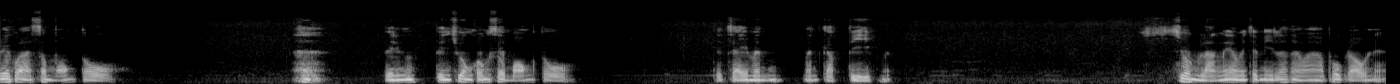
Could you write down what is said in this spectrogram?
เรียกว่าสมองโต เป็นเป็นช่วงของสมองโต แต่ใจมันมันกลับตีบ ช่วงหลังเนี่ยมันจะมีแล้วแต่ว่าพวกเราเนี่ย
